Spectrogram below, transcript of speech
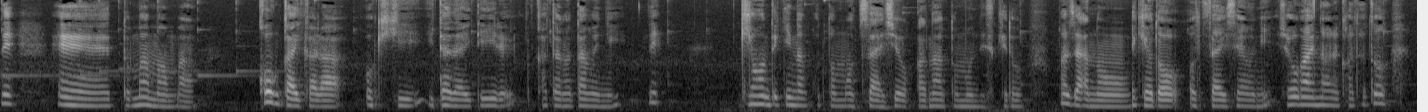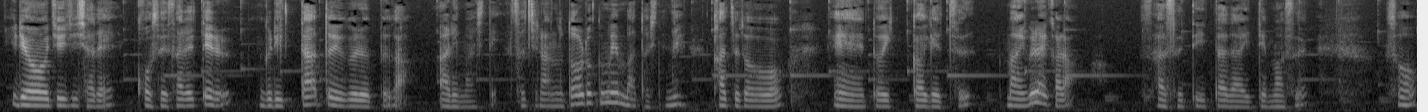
でえー、っとまあまあまあ今回からお聞きいただいている方のためにね基本的なこともお伝えしようかなと思うんですけどまずあの先ほどお伝えしたように障害のある方と医療従事者で構成されているグリッターというグループがありましてそちらの登録メンバーとしてね活動をえー、と1ヶ月前ぐらいからさせていただいてます。そう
